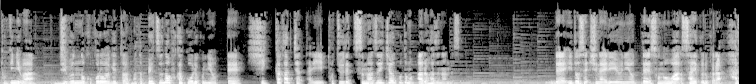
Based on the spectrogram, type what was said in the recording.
時には自分の心がけとはまた別の不可抗力によって引っかかっちゃったり、途中でつまずいちゃうこともあるはずなんです。で、意図しない理由によって、その輪、サイクルから弾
